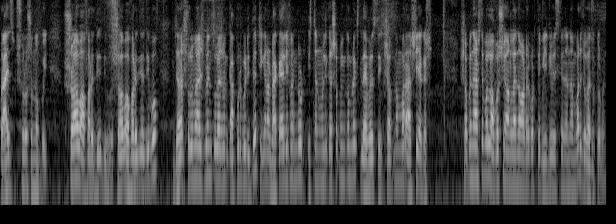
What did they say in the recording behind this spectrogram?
প্রাইস ষোলোশো নব্বই। সব অফারে দিয়ে দিব, সব অফারে দিয়ে দিব। যারা শোরুমে আসবেন, চলে আসবেন কাপুর বিড়িতে, ঠিকানা Dhaka elephant road eastern Mallika shopping complex level six shop number আশি একাশি। শপিংয়ে আসতে পারলে অবশ্যই অনলাইনে অর্ডার করতে ভিডিও স্ক্রিনের নাম্বারে যোগাযোগ করবেন।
